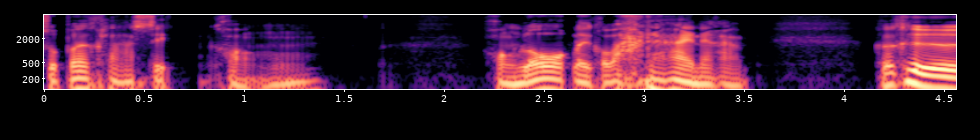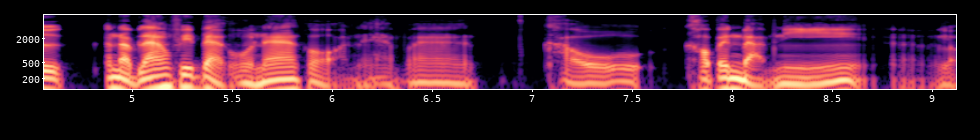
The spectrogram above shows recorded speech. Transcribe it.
super classic ของของโลกเลยก็ว่าได้นะครับ ก็คืออันดับแรก feedback หัวหน้าก่อนนะครับว่า เขาเขาเป็นแบบนี้เรา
